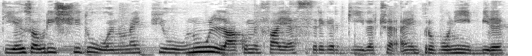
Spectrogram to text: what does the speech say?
ti esaurisci tu e non hai più nulla, come fai a essere caregiver? Cioè è improponibile.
